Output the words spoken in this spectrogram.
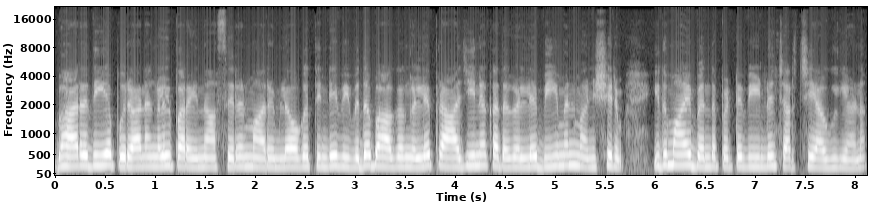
ഭാരതീയ പുരാണങ്ങളിൽ പറയുന്ന അസുരന്മാരും ലോകത്തിന്റെ വിവിധ ഭാഗങ്ങളിലെ പ്രാചീന കഥകളിലെ ഭീമൻ മനുഷ്യരും ഇതുമായി ബന്ധപ്പെട്ട് വീണ്ടും ചർച്ചയാകുകയാണ്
